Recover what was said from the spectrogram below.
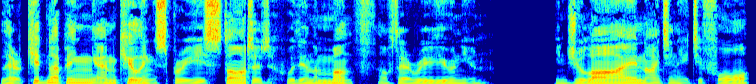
their kidnapping and killing spree started within a month of their reunion. In July 1984,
